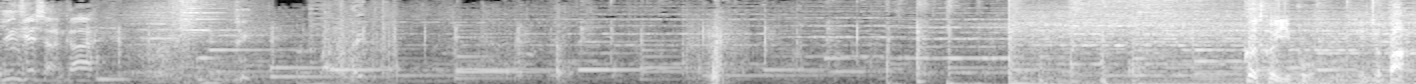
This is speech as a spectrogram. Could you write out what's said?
英姐闪开！嘿，嘿。各退一步也就罢了。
